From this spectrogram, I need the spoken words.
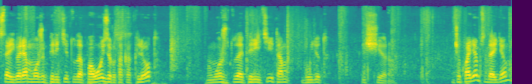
Кстати говоря, мы можем перейти туда по озеру, так как лед. Мы можем туда перейти, и там будет пещера. Ну что, пойдемте, дойдем?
